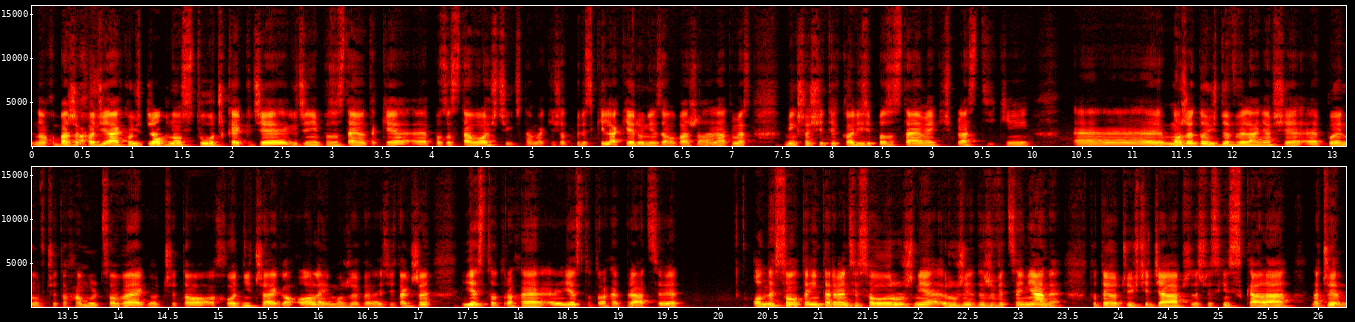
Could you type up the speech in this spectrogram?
No chyba, że chodzi o jakąś drobną stłuczkę, gdzie, gdzie nie pozostają takie e, pozostałości, gdzie tam jakieś odpryski lakieru niezauważone. Natomiast w większości tych kolizji pozostają jakieś plastiki. E, może dojść do wylania się e, płynów, czy to hamulcowego, czy to chłodniczego, olej może wylecieć, także jest to trochę, jest to trochę pracy one są, te interwencje są różnie, różnie też wyceniane. Tutaj oczywiście działa przede wszystkim skala, znaczy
